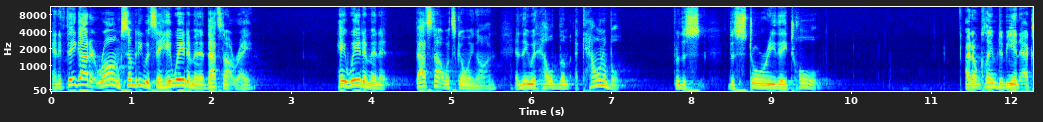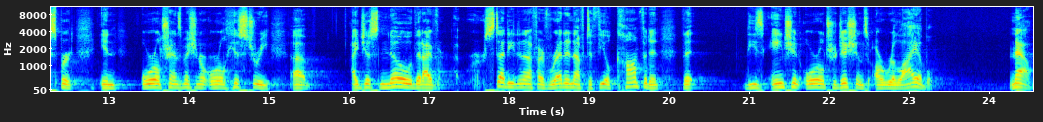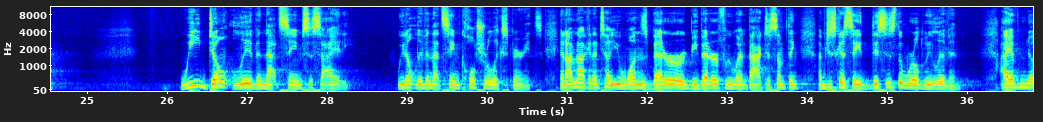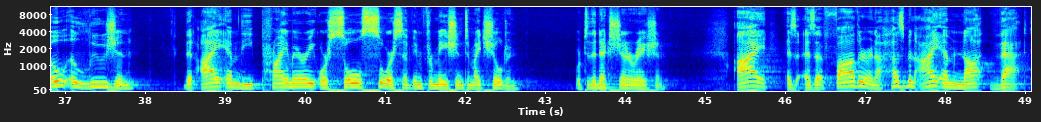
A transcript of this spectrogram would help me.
And if they got it wrong, somebody would say, hey, wait a minute, that's not right. Hey, wait a minute, that's not what's going on. And they would hold them accountable for the, the story they told. I don't claim to be an expert in oral transmission or oral history. Uh, I just know that I've studied enough, I've read enough to feel confident that these ancient oral traditions are reliable. Now, we don't live in that same society. We don't live in that same cultural experience. And I'm not going to tell you one's better or it'd be better if we went back to something. I'm just going to say this is the world we live in. I have no illusion that I am the primary or sole source of information to my children or to the next generation. I, as, as a father and a husband, I am not that.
